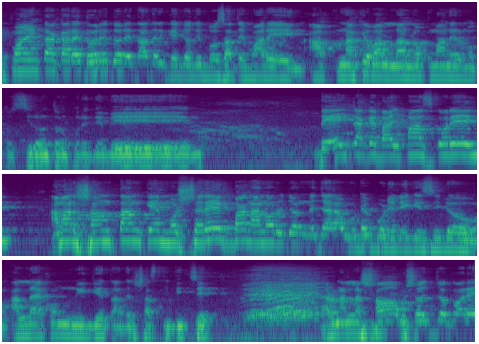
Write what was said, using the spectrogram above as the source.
এ পয়েন্ট আকারে ধরে ধরে তাদেরকে যদি বোঝাতে পারেন, আপনাকেও আল্লাহ লোকমানের মতো চিরন্তন করে দেবেন। দে এইটাকে বাইপাস করে আমার সন্তানকে মোশরেক বানানোর জন্য যারা উঠে পড়ে লেগেছিল, আল্লাহ এখন নিজে তাদের শাস্তি দিচ্ছে। কারণ আল্লাহ সব সহ্য করে,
